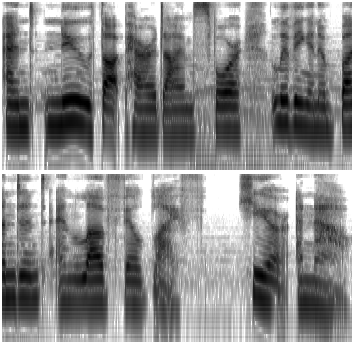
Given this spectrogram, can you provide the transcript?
and new thought paradigms for living an abundant and love filled life, here and now.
